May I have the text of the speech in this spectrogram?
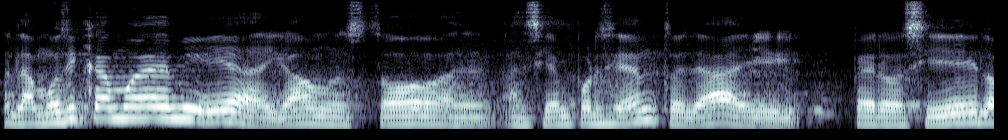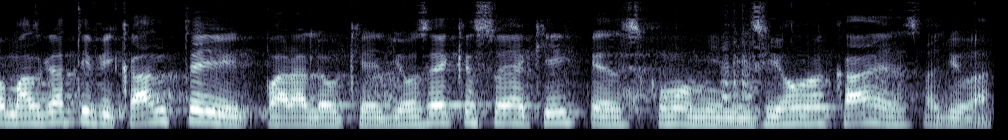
La música mueve mi vida, digamos, todo al, al 100% ya, y, pero sí lo más gratificante y para lo que yo sé que estoy aquí, que es como mi misión acá, es ayudar.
